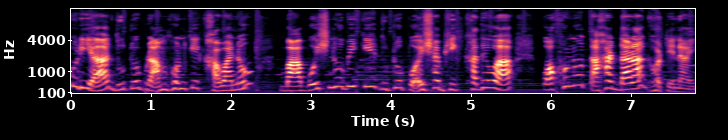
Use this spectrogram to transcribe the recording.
করিয়া দুটো ব্রাহ্মণকে খাওয়ানো বা বৈষ্ণবীকে দুটো পয়সা ভিক্ষা দেওয়া কখনো তাহার দ্বারা ঘটে নাই।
